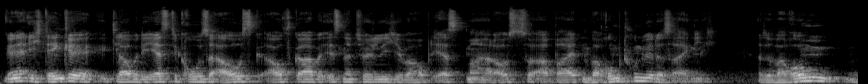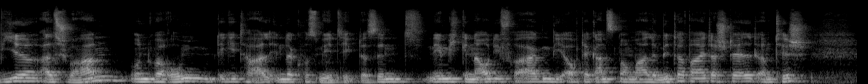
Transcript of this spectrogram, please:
Ich denke, ich glaube, die erste große Aus Aufgabe ist natürlich überhaupt erstmal herauszuarbeiten, warum tun wir das eigentlich? Also warum wir als Schwan und warum digital in der Kosmetik? Das sind nämlich genau die Fragen, die auch der ganz normale Mitarbeiter stellt am Tisch.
